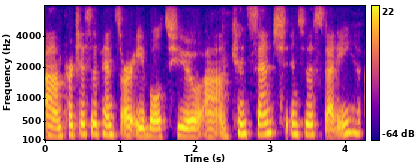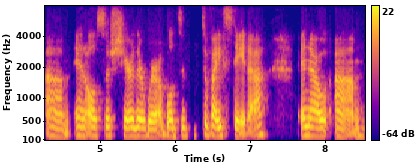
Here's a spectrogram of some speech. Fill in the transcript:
um, participants are able to um, consent into the study um, and also share their wearable de- device data. And now um,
